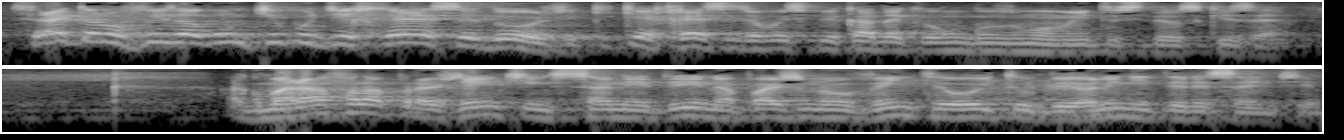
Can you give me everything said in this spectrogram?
será que eu não fiz algum tipo de Hesed hoje? O que é Hesed? Já vou explicar daqui a alguns momentos, se Deus quiser. A Gumara fala para gente em Sanedri, na página 98b, olha que interessante.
